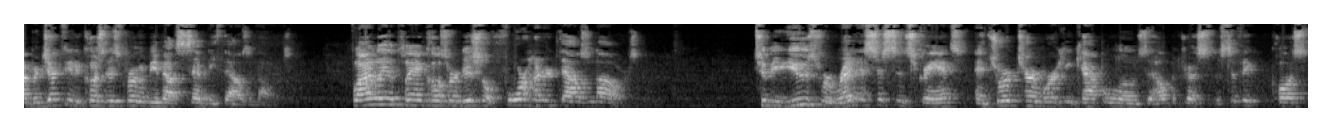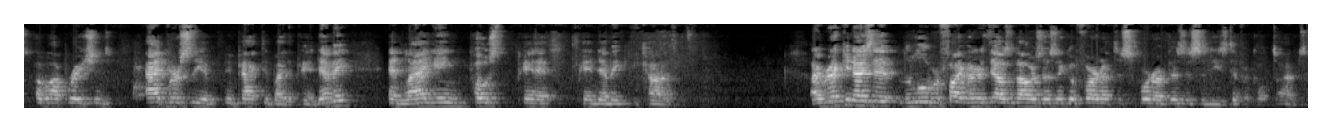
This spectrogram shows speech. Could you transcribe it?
I'm projecting the cost of this program to be about $70,000. Finally, the plan calls for an additional $400,000 to be used for rent assistance grants and short-term working capital loans to help address specific costs of operations adversely impacted by the pandemic and lagging post-pandemic economy. I recognize that a little over $500,000 doesn't go far enough to support our business in these difficult times.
